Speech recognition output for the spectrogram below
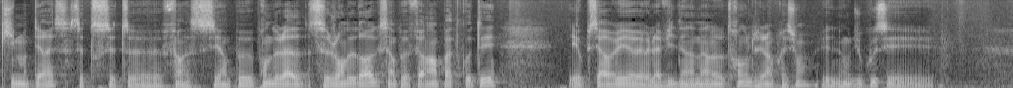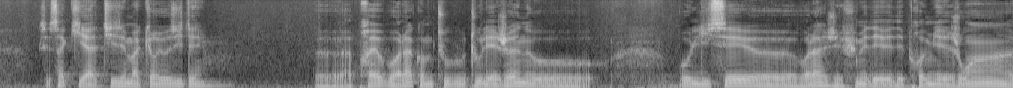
qui m'intéresse. Cette, euh, c'est un peu prendre de la, ce genre de drogue, c'est un peu faire un pas de côté et observer euh, la vie d'un autre angle, j'ai l'impression. Et donc du coup, c'est ça qui a attisé ma curiosité. Euh, après, voilà, comme tous les jeunes au, au lycée, voilà, j'ai fumé des, des, premiers joints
